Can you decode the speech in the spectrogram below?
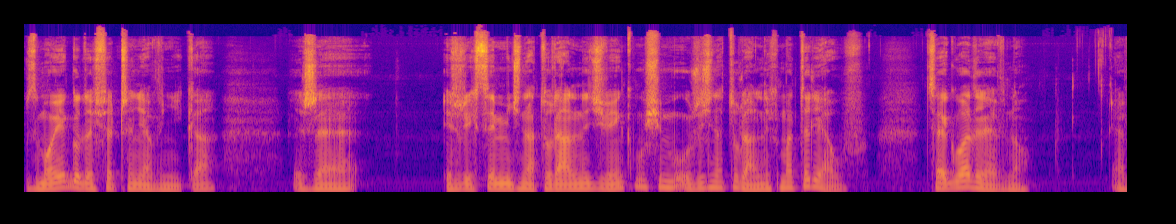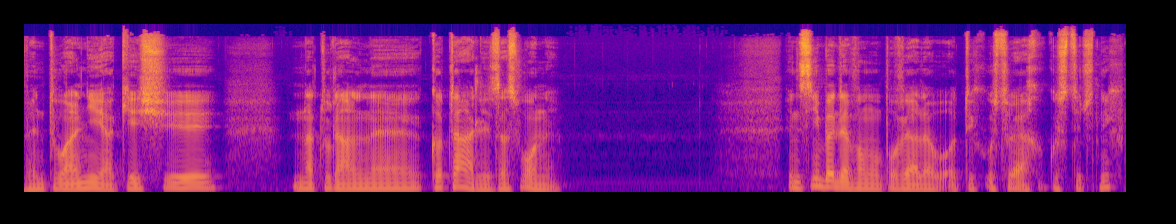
z mojego doświadczenia wynika, że jeżeli chcemy mieć naturalny dźwięk, musimy użyć naturalnych materiałów. Cegła, drewno, ewentualnie jakieś y, naturalne kotary, zasłony. Więc nie będę Wam opowiadał o tych ustrojach akustycznych.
